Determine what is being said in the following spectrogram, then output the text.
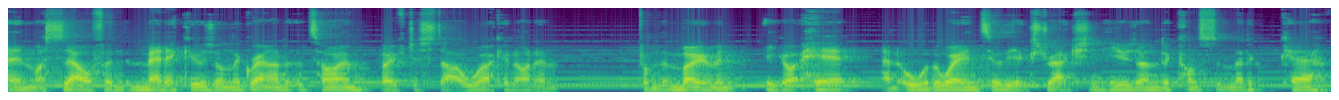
And myself and the medic who was on the ground at the time both just started working on him. From the moment he got hit and all the way until the extraction, he was under constant medical care.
